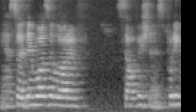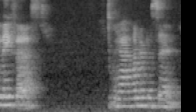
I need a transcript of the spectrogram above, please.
Yeah, so there was a lot of selfishness, putting me first. Yeah, hundred percent.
